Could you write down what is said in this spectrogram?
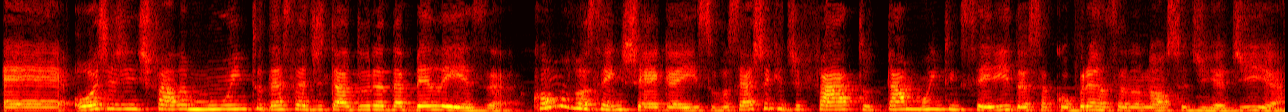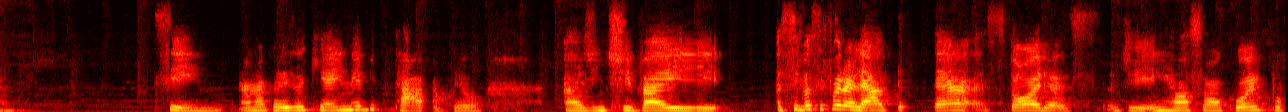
É, hoje a gente fala muito dessa ditadura da beleza. Como você enxerga isso? Você acha que de fato está muito inserida essa cobrança no nosso dia a dia? Sim, é uma coisa que é inevitável. A gente vai. Se você for olhar até histórias de, em relação ao corpo,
